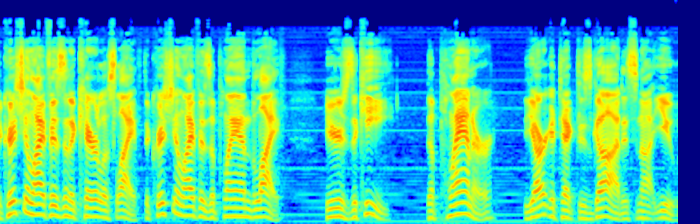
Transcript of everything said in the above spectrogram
The Christian life isn't a careless life. The Christian life is a planned life. Here's the key: the planner, the architect, is God. It's not you.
